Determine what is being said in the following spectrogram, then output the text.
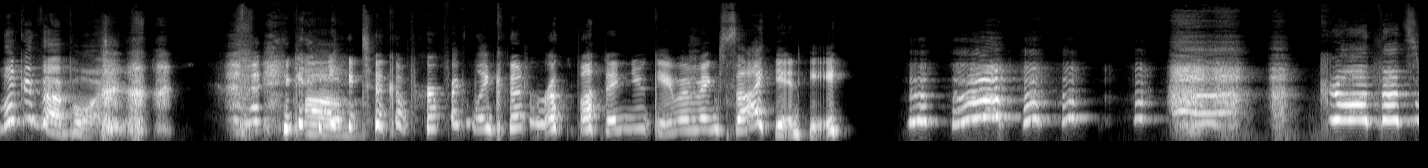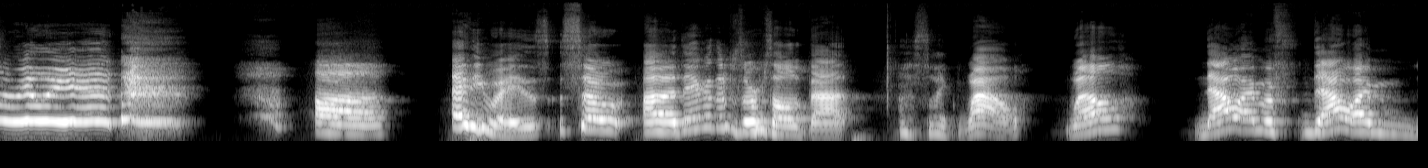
Look at that boy. you Um, took a perfectly good robot and you gave him anxiety. God, that's really it. Uh anyways, so uh David absorbs all of that. I was like, wow. Well, now I'm af- now I'm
